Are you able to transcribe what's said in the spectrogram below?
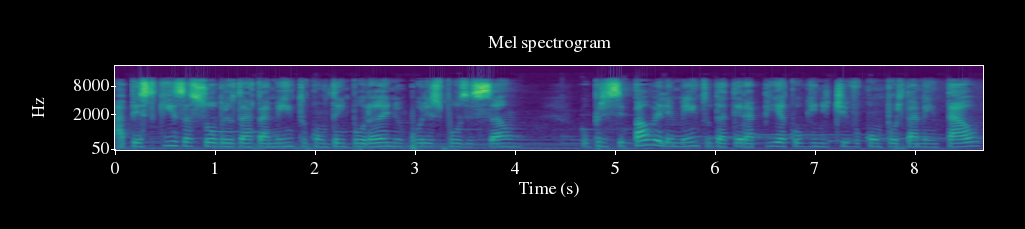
A pesquisa sobre o tratamento contemporâneo por exposição o principal elemento da terapia cognitivo-comportamental,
